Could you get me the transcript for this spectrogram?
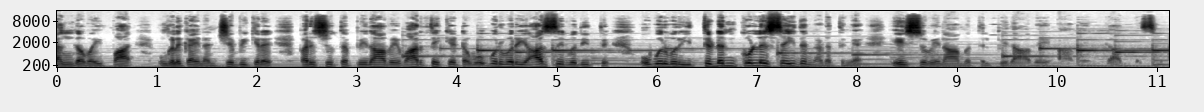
தங்க வைப்பார். உங்களுக்காக நான் ஜெபிக்கிறேன். பரிசுத்த பிதாவை வார்த்தை கேட்ட ஒவ்வொருவரையும் ஆசீர்வதித்து ஒவ்வொருவரையும் திடன் கொள்ள செய்து நடத்துங்க இயேசுவின் நாமத்தில் பிதாவே ஆமென் காட்.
